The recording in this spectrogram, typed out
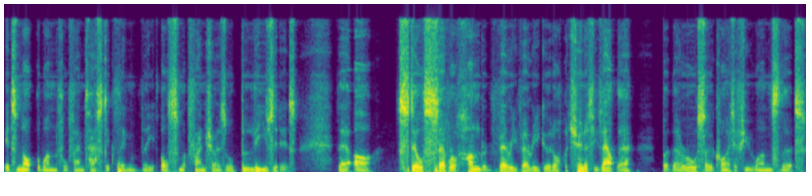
it's not the wonderful, fantastic thing the ultimate franchisor believes it is. There are still several hundred very, very good opportunities out there, but there are also quite a few ones that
